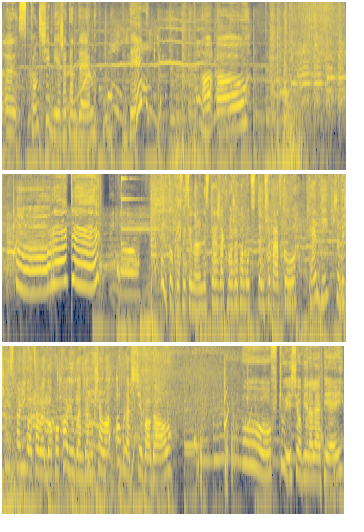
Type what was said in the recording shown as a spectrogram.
e, skąd się bierze ten dym? Dym? O-o! O, rety! Tylko profesjonalny strażak może pomóc w tym przypadku. Candy, żebyś nie spaliła całego pokoju, będę musiała oblać cię wodą. Uff, czuję się o wiele lepiej.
